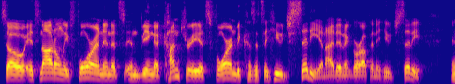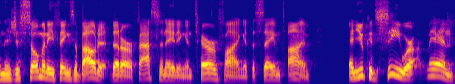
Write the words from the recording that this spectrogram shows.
So it's not only foreign in its in being a country, it's foreign because it's a huge city, and I didn't grow up in a huge city. And there's just so many things about it that are fascinating and terrifying at the same time. And you could see where, man,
